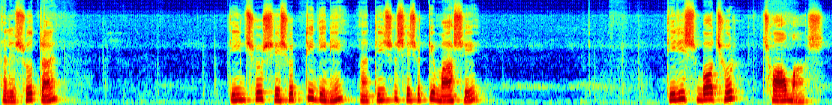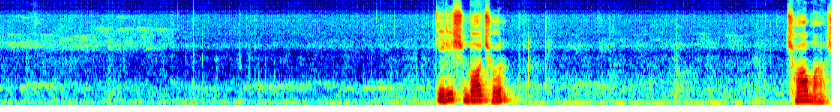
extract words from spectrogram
তাহলে সুতরাং তিনশো ছেষট্টি দিনে তিনশো ছেষট্টি মাসে তিরিশ বছর ছ মাস। তিরিশ বছর ছ মাস।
